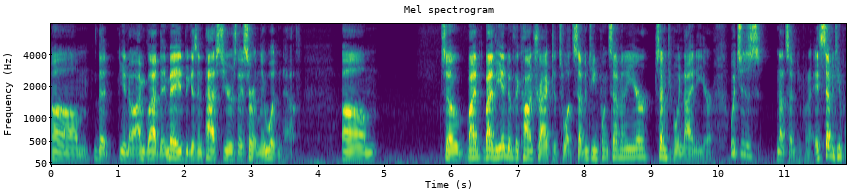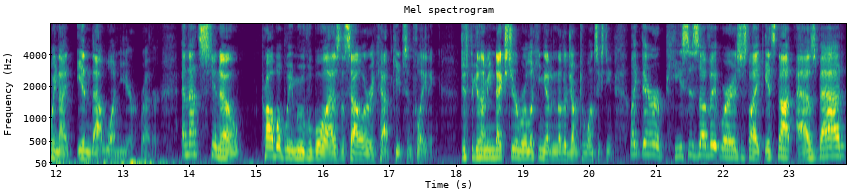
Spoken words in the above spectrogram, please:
Um, that you know, I'm glad they made because in past years they certainly wouldn't have. Um, so by by the end of the contract, it's what 17.7 a year, 17.9 a year, which is not 17.9 it's 17.9 in that one year rather. And that's you know probably movable as the salary cap keeps inflating. Just because i mean next year we're looking at another jump to 116 like there are pieces of it where it's just like it's not as bad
